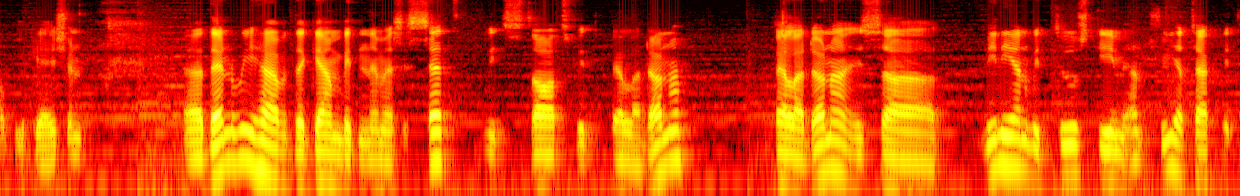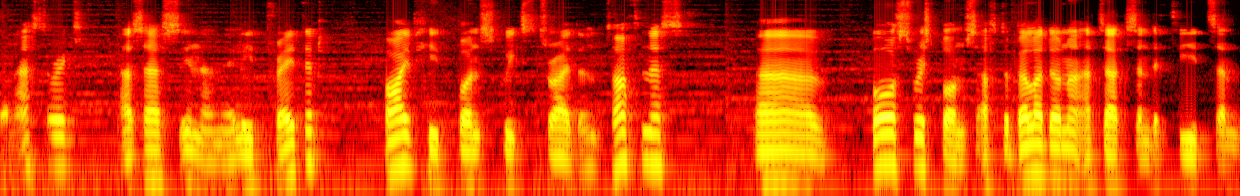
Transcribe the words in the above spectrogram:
obligation. Uh, then we have the Gambit Nemesis set, which starts with Belladonna. Belladonna is a Minion with 2 scheme and 3 attack with an asterisk, assassin and elite traded, 5 hit points, quickstrike and toughness, uh, force response after Belladonna attacks and defeats and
